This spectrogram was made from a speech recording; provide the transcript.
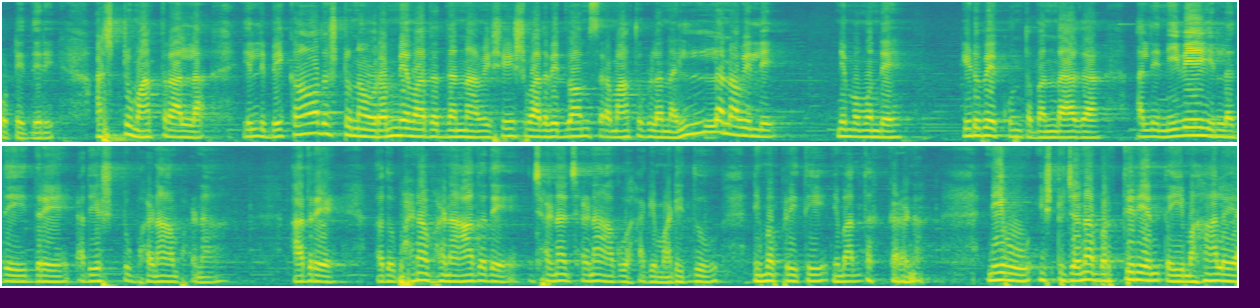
ಕೊಟ್ಟಿದ್ದೀರಿ. ಅಷ್ಟು ಮಾತ್ರ ಅಲ್ಲ, ಇಲ್ಲಿ ಬೇಕಾದಷ್ಟು ನಾವು ರಮ್ಯವಾದದ್ದನ್ನು, ವಿಶೇಷವಾದ ವಿದ್ವಾಂಸರ ಮಾತುಗಳನ್ನು ಎಲ್ಲ ನಾವಿಲ್ಲಿ ನಿಮ್ಮ ಮುಂದೆ ಇಡಬೇಕು ಅಂತ ಬಂದಾಗ, ಅಲ್ಲಿ ನೀವೇ ಇಲ್ಲದೆ ಇದ್ದರೆ ಅದೆಷ್ಟು ಭಣ ಭಣ ಆದರೆ ಅದು ಭಣ ಭಣ ಆಗದೆ ಝಣ ಝಣ ಆಗುವ ಹಾಗೆ ಮಾಡಿದ್ದು ನಿಮ್ಮ ಪ್ರೀತಿ, ನಿಮ್ಮ ಅಂತಃಕರಣ. ನೀವು ಇಷ್ಟು ಜನ ಬರ್ತೀರಿ ಅಂತ ಈ ಮಹಾಲಯ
